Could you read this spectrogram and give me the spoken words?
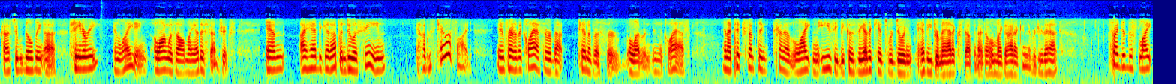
costume building, uh, scenery, and lighting, along with all my other subjects. And I had to get up and do a scene. and I was terrified in front of the class. There were about ten of us or eleven in the class and I picked something kind of light and easy because the other kids were doing heavy dramatic stuff, and I thought, oh my God, I can never do that. So I did this light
